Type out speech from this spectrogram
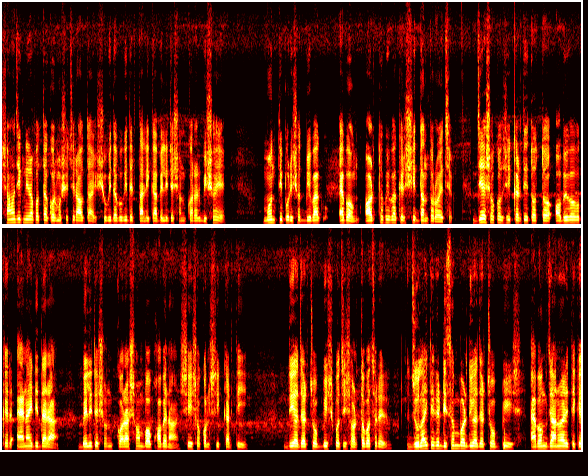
সামাজিক নিরাপত্তা কর্মসূচির আওতায় সুবিধাভোগীদের তালিকা ভ্যালিডেশন করার বিষয়ে মন্ত্রিপরিষদ বিভাগ এবং অর্থ বিভাগের সিদ্ধান্ত রয়েছে। যে সকল শিক্ষার্থী তথ্য অভিভাবকের এনআইডি দ্বারা ভ্যালিডেশন করা সম্ভব হবে না, সেই সকল শিক্ষার্থী দুই হাজার চব্বিশ পঁচিশ অর্থ বছরের জুলাই থেকে ডিসেম্বর দুই হাজার চব্বিশ এবং জানুয়ারি থেকে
